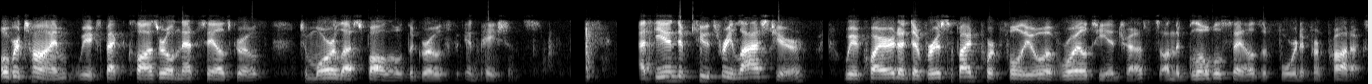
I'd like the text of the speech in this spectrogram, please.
Over time, we expect Clozaril net sales growth to more or less follow the growth in patients. At the end of Q3 last year, we acquired a diversified portfolio of royalty interests on the global sales of four different products.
